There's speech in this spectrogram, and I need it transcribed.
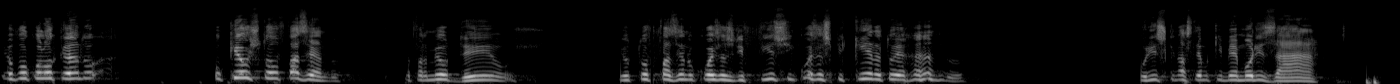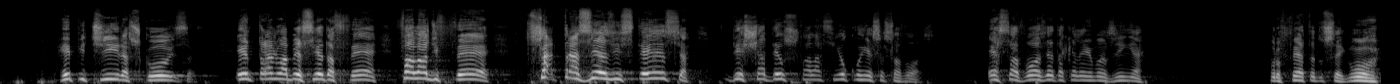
eu vou colocando o que eu estou fazendo. Eu falo, meu Deus, eu estou fazendo coisas difíceis, em coisas pequenas estou errando. Por isso que nós temos que memorizar, repetir as coisas, entrar no ABC da fé, falar de fé, trazer a existência, deixar Deus falar assim: Eu conheço essa voz. Essa voz é daquela irmãzinha, profeta do Senhor,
